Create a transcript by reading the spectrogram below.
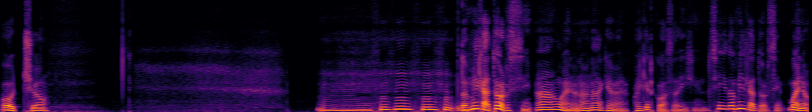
2008. 2014. Ah, bueno, no, nada que ver. Cualquier cosa, dije. Sí, 2014. Bueno.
